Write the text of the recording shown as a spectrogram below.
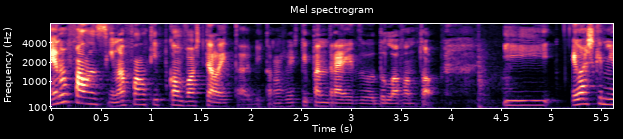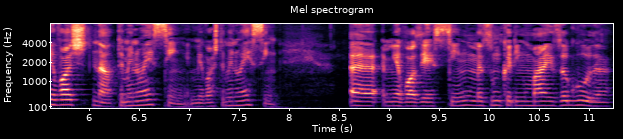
eu não falo assim, não falo tipo com voz de Teletubby, estão a ver? Tipo André do, do Love on Top. E eu acho que a minha voz, não, também não é assim. A minha voz também não é assim. Uh, a minha voz é assim, mas um bocadinho mais aguda.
